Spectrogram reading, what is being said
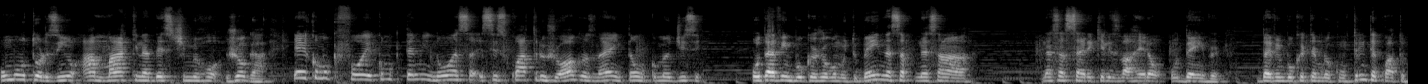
o motorzinho, a máquina desse time jogar. E aí como que foi, como que terminou essa, esses quatro jogos, né? Então, como eu disse, o Devin Booker jogou muito bem nessa, nessa, nessa série que eles varreram o Denver. O Devin Booker terminou com 34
